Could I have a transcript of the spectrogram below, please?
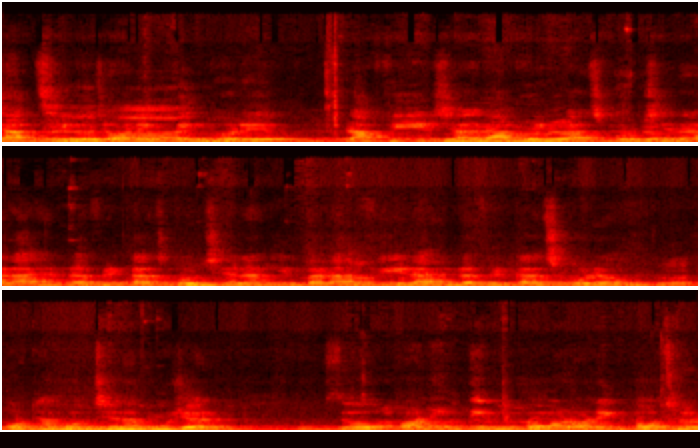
চাচ্ছিল যে অনেকদিন ধরে রাফির রাফির কাজ করছে না রায়হান রাফির কাজ করছে না কিংবা রাফি রায়হান রাফির কাজ করে ওঠা হচ্ছে না পূজার তো অনেকদিন পর অনেক বছর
